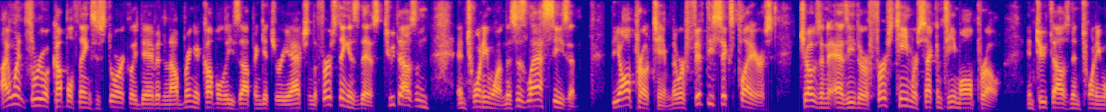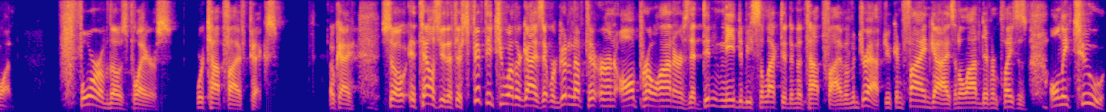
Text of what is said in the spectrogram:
I went through a couple things historically, David, and I'll bring a couple of these up and get your reaction. The first thing is this: 2000 2021. This is last season. The All Pro team. There were 56 players chosen as either a first team or second team All Pro in 2021. Four of those players were top five picks. Okay. So it tells you that there's 52 other guys that were good enough to earn all pro honors that didn't need to be selected in the top five of a draft. You can find guys in a lot of different places. Only two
